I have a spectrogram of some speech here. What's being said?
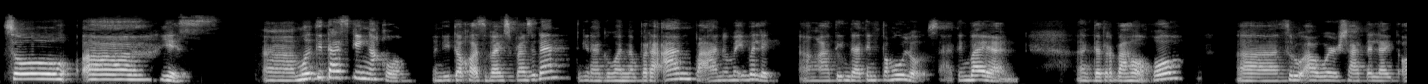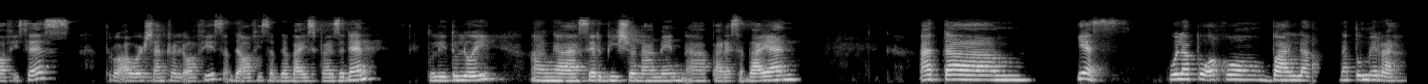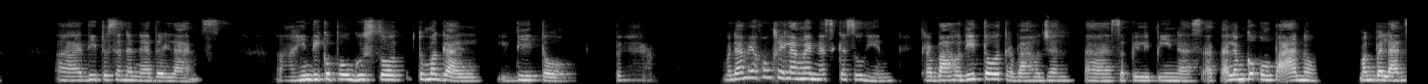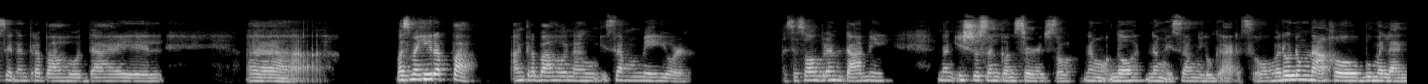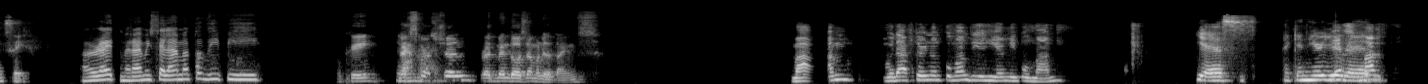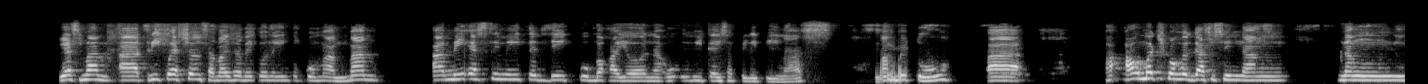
So, uh, yes, uh, multitasking ako. Nandito ako as Vice President, ginagawa ng paraan paano maibalik ang ating dating Pangulo sa ating bayan. Nagtatrabaho ako uh, through our satellite offices, through our central office of the Office of the Vice President. Tuloy-tuloy ang uh, serbisyo namin uh, para sa bayan. At um, yes, wala po akong balak na tumira ah, dito sa the Netherlands. Ah, hindi ko po gusto tumagal dito. Pero madami akong kailangan na sikasuhin. Trabaho dito, trabaho dyan ah, sa Pilipinas. At alam ko kung paano magbalanse ng trabaho dahil ah, mas mahirap pa ang trabaho ng isang mayor sa sobrang dami ng issues and concerns so, ng, no, ng isang lugar. So marunong na ako bumalanse. Alright, maraming salamat po VP. Okay. Next Yeah. question, Red Mendoza, Manila Times. Ma'am, good afternoon po ma'am. Do you hear me po ma'am? Yes, I can hear you, Yes, Red. ma'am. Yes, ma'am. Ah, three questions. Sabay-sabay ko na yun po, ma'am. Ma'am, ah, may estimated date po ba kayo na uuwi kayo sa Pilipinas? Number two, ah, h- how much po ang gagastusin ng ng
